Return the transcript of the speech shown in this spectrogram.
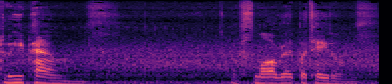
Three pounds of small red potatoes.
